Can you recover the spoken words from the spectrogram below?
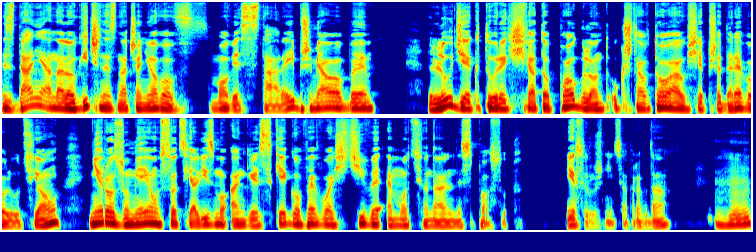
Zdanie analogiczne znaczeniowo w mowie starej brzmiałoby: Ludzie, których światopogląd ukształtował się przed rewolucją, nie rozumieją socjalizmu angielskiego we właściwy emocjonalny sposób. Jest różnica, prawda? Mhm.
